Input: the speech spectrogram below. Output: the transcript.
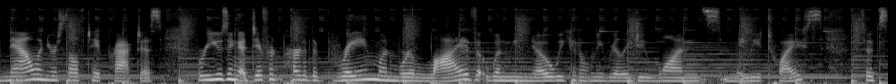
now in your self tape practice. We're using a different part of the brain when we're live, when we know we can only really do once, maybe twice. So it's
